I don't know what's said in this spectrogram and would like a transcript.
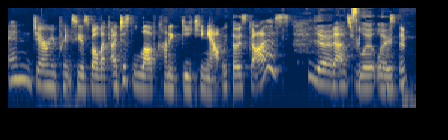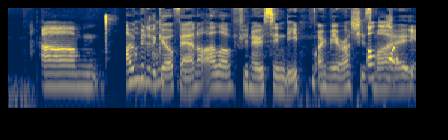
and Jeremy Princey as well. Like I just love kind of geeking out with those guys. yeah, That's absolutely. really awesome. Um I'm a bit of a girl fan. I love, you know, Cyndi O'Meara. She's Oh, my yeah.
